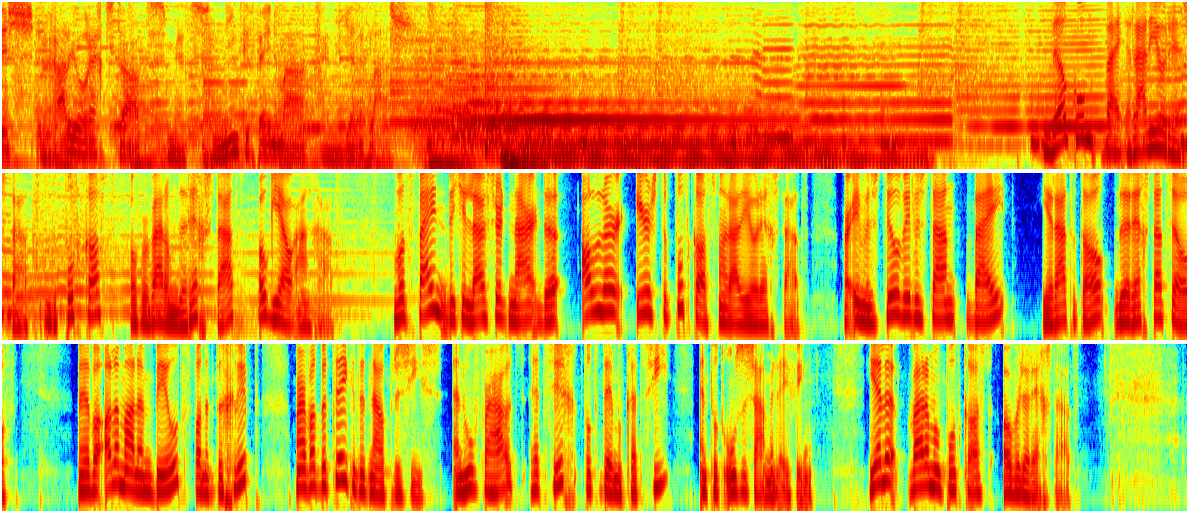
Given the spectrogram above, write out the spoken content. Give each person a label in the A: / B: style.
A: is Radio Rechtsstaat met Nienke Venema en Jelle Klaas.
B: Welkom bij Radio Rechtsstaat, de podcast over waarom de rechtsstaat ook jou aangaat. Wat fijn dat je luistert naar de allereerste podcast van Radio Rechtsstaat, waarin we stil willen staan bij, je raadt het al, de rechtsstaat zelf. We hebben allemaal een beeld van het begrip, maar wat betekent het nou precies? En hoe verhoudt het zich tot de democratie en tot onze samenleving? Jelle, waarom een podcast over de rechtsstaat?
